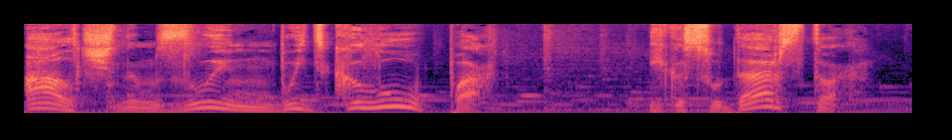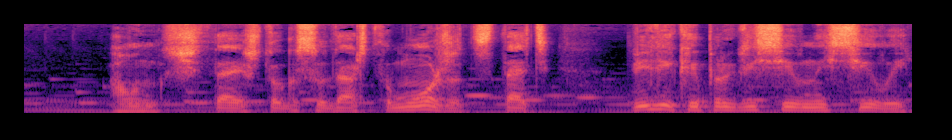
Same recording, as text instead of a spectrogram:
Алчным, злым быть глупо. И государство, а он считает, что государство может стать великой прогрессивной силой,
